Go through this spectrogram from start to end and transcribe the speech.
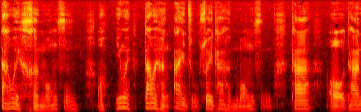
大卫很蒙福哦，因为大卫很爱主，所以他很蒙福。他哦，他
